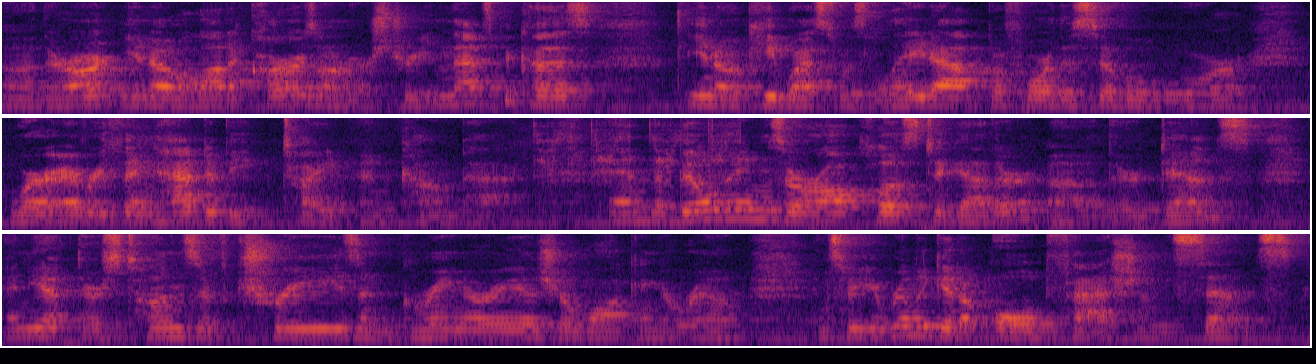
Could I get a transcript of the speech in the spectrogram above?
Uh, there aren't, you know, a lot of cars on our street. And that's because, you know, Key West was laid out before the Civil War where everything had to be tight and compact. And the buildings are all close together, uh, they're dense, and yet there's tons of trees and greenery as you're walking around. And so you really get an old fashioned sense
